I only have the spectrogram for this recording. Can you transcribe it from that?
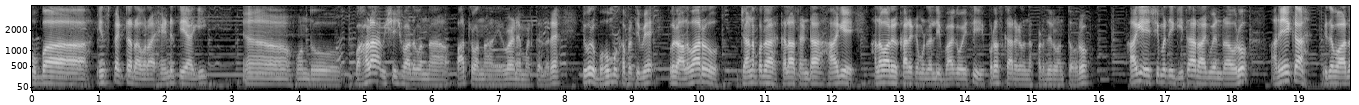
ಒಬ್ಬ ಇನ್ಸ್ಪೆಕ್ಟರ್ ಅವರ ಹೆಂಡತಿಯಾಗಿ ಒಂದು ಬಹಳ ವಿಶೇಷವಾದವನ್ನ, ಪಾತ್ರವನ್ನು ನಿರ್ವಹಣೆ ಮಾಡ್ತಾ ಇದ್ದಾರೆ. ಇವರು ಬಹುಮುಖ ಪ್ರತಿಭೆ. ಇವರು ಹಲವಾರು ಜಾನಪದ ಕಲಾ ತಂಡ ಹಾಗೆ ಹಲವಾರು ಕಾರ್ಯಕ್ರಮದಲ್ಲಿ ಭಾಗವಹಿಸಿ ಪುರಸ್ಕಾರಗಳನ್ನು ಪಡೆದಿರುವಂಥವರು. ಹಾಗೆ ಶ್ರೀಮತಿ ಗೀತಾ ರಾಘವೇಂದ್ರ ಅವರು ಅನೇಕ ವಿಧವಾದ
